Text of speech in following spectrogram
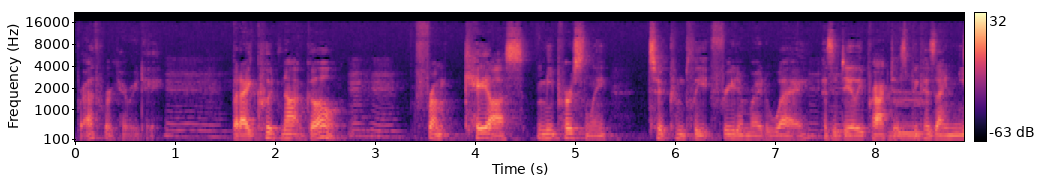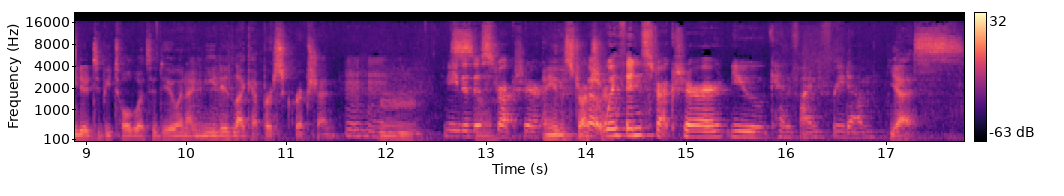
breath work every day. Mm. But I could not go Mm-hmm. from chaos, me personally, to complete freedom right away as a Mm-hmm. daily practice because I needed to be told what to do and I needed like a prescription. Needed the structure. I needed the structure. But within structure, you can find freedom. Yes.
